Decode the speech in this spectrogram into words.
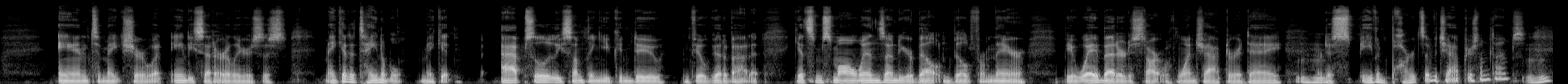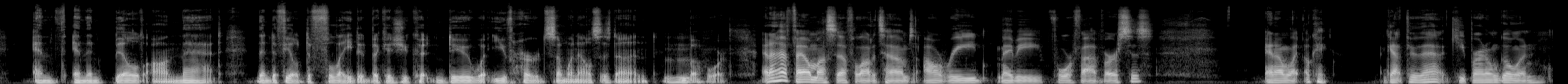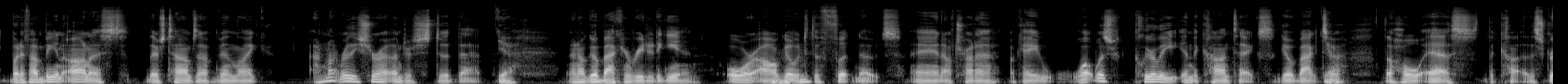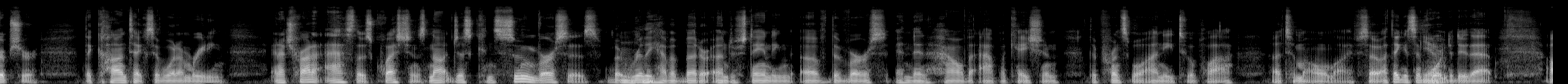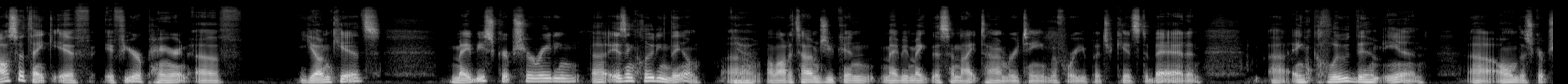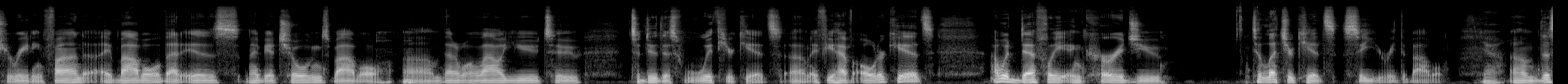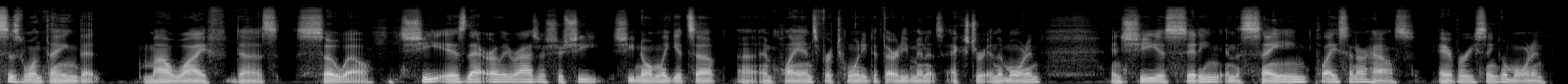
And to make sure what Andy said earlier is just make it attainable, make it absolutely something you can do and feel good about it. Get some small wins under your belt and build from there. Be way better to start with one chapter a day or mm-hmm. just even parts of a chapter sometimes. Mm-hmm. And, and then build on that than to feel deflated because you couldn't do what you've heard someone else has done mm-hmm. before. And I have found myself a lot of times I'll read maybe four or five verses and I'm like, okay, I got through that, keep right on going. But if I'm being honest, there's times I've been like, I'm not really sure I understood that. Yeah. And I'll go back and read it again. Or I'll go mm-hmm. to the footnotes and I'll try to, okay, what was clearly in the context? Go back to the whole S, the, the scripture, the context of what I'm reading. And I try to ask those questions, not just consume verses, but mm-hmm. really have a better understanding of the verse and then how the application, the principle I need to apply uh, to my own life. So I think it's important to do that. I also think if if you're a parent of young kids, maybe scripture reading uh, is including them. Uh, A lot of times you can maybe make this a nighttime routine before you put your kids to bed and uh, include them in uh, on the scripture reading. Find a Bible that is maybe a children's Bible um, that will allow you to to do this with your kids. Um, if you have older kids, I would definitely encourage you to let your kids see you read the Bible. Yeah. Um, this is one thing that my wife does so well. She is that early riser, so she she normally gets up uh, and plans for twenty to thirty minutes extra in the morning, and she is sitting in the same place in our house every single morning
